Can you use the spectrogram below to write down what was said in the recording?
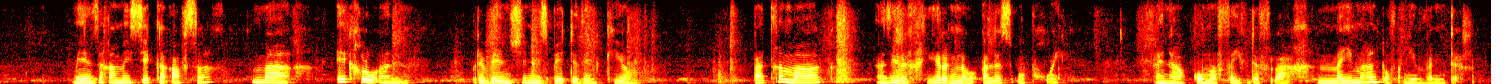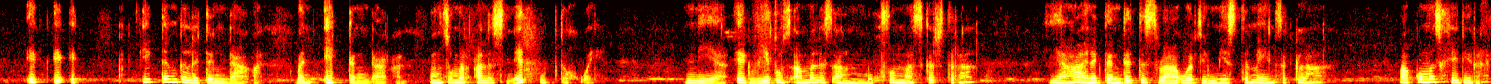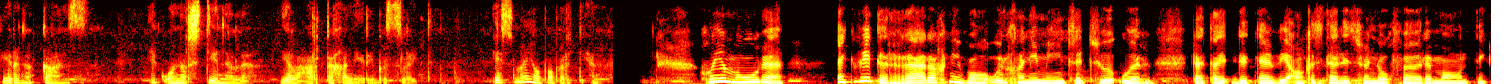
Mense gaan my seker afslag, maar ek glo aan prevention is better than cure. Wat gemaak as die regering nou alles opgooi? en nou kom 'n vyfde vlak, my maand of in die winter. Ek ek ek ek dink hulle ding daaraan, want ek dink daaraan om sommer alles net op te gooi. Nee, ek weet ons almal is al moeg van maskers dra. Ja, en ek dink dit is waaroor die meeste mense kla. Maar kom ons gee die regering 'n kans. Ek ondersteun hulle heel hartig aan hierdie besluit. Is my op Aberdeen. Goeiemôre. Ek weet regtig nie waaroor gaan die mense so oor dat hy dit nou weer aangestel is vir nog vir 'n maand nie.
